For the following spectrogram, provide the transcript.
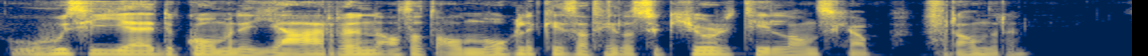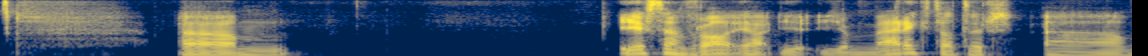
Hoe zie jij de komende jaren, als dat al mogelijk is, dat hele security-landschap veranderen? Ehm, eerst en vooral, ja, je, je merkt dat er ehm,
